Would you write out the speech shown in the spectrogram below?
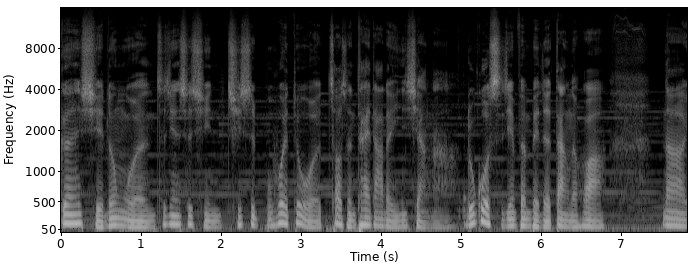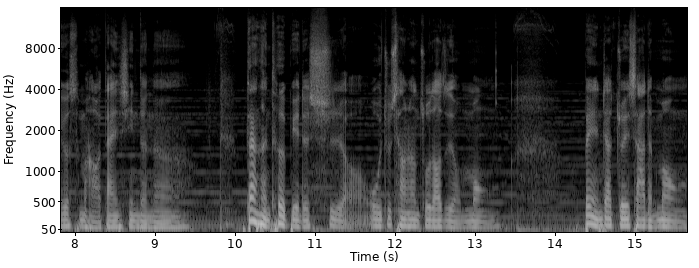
跟写论文这件事情其实不会对我造成太大的影响啊。如果时间分配得当的话。那有什么好担心的呢？但很特别的是哦，我就常常做到这种梦，被人家追杀的梦，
